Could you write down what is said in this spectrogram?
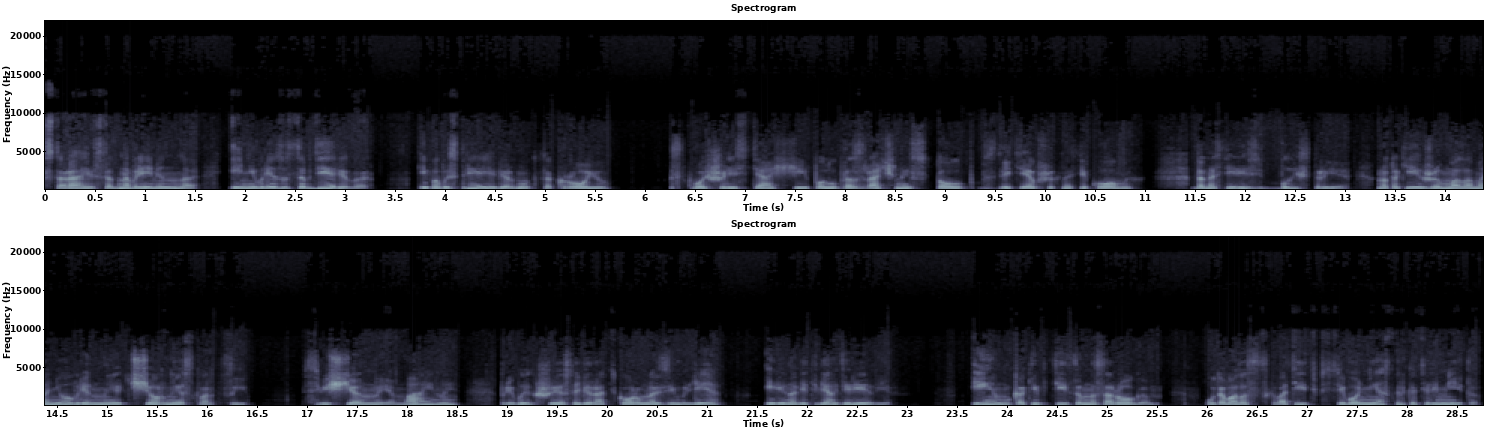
стараясь одновременно и не врезаться в дерево, и побыстрее вернуться к рою. Сквозь шелестящий полупрозрачный столб взлетевших насекомых доносились быстрые, но такие же маломаневренные черные скворцы. Священные майны, привыкшие собирать корм на земле или на ветвях деревьев. Им, как и птицам-носорогам, удавалось схватить всего несколько термитов,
